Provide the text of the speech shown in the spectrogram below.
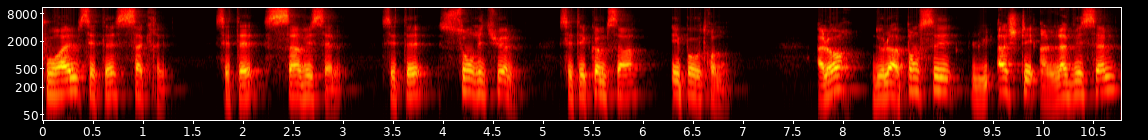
Pour elle, c'était sacré. C'était sa vaisselle. C'était son rituel. C'était comme ça et pas autrement. Alors, de là à penser lui acheter un lave-vaisselle,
